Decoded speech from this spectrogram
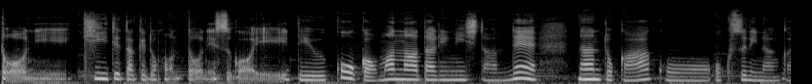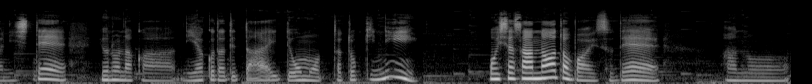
当に聞いてたけど本当にすごいっていう効果を目の当たりにしたんでなんとかこうお薬なんかにして世の中に役立てたいって思った時にお医者さんのアドバイスであの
